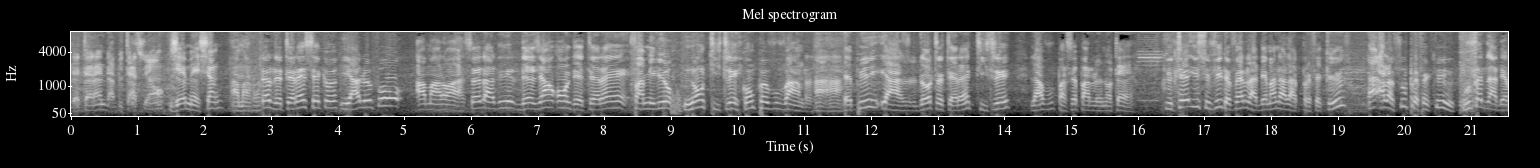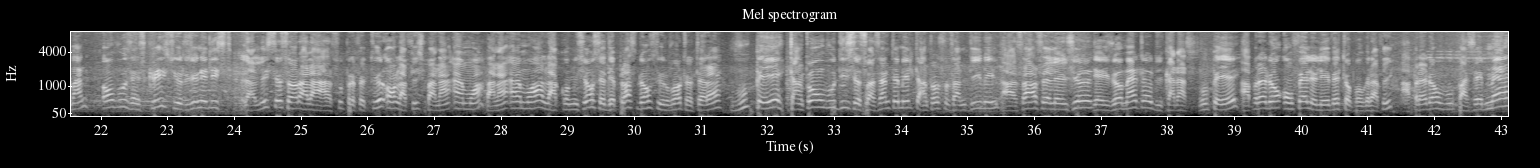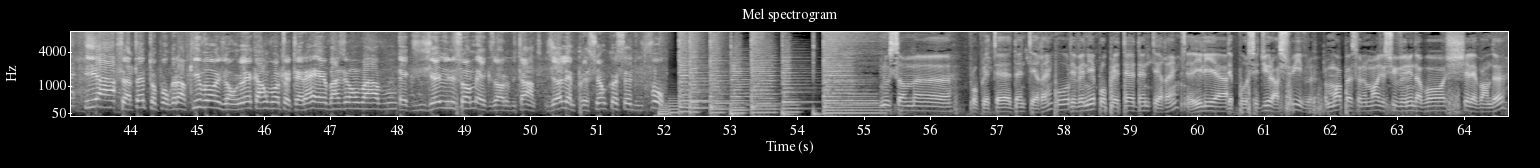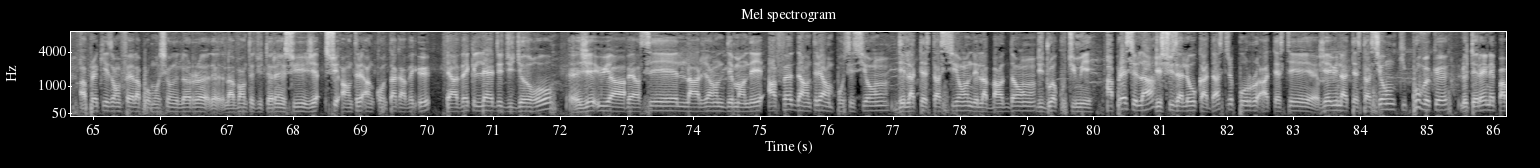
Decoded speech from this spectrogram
des terrains d'habitation, j'ai mes champs à Marois. Le terrain, c'est qu'il y a le faux à Marois, c'est-à-dire des gens ont des terrains familiaux non titrés qu'on peut vous vendre. Ah, ah. Et puis il y a d'autres terrains titrés, là vous passez par le notaire. Il suffit de faire la demande à la préfecture à la sous-préfecture. Vous faites la demande, on vous inscrit sur une liste. La liste sort à la sous-préfecture, on l'affiche pendant un mois. Pendant un mois, la commission se déplace donc sur votre terrain. Vous payez. Tantôt on vous dit c'est 60 000, tantôt 70 000. Ah, ça, c'est le jeu des géomètres du cadastre. Vous payez. Après donc, on fait le levé topographique. Après donc, vous passez. Mais il y a certains topographes qui vont jongler quand votre terrain est basé. On va vous exiger une somme J'ai l'impression que c'est du faux. Nous sommes euh, propriétaires d'un terrain. Pour devenir propriétaire d'un terrain, il y a des procédures à suivre. Moi, personnellement, je suis venu d'abord chez les vendeurs. Après qu'ils ont fait la promotion de, leur, de la vente du terrain, je suis, entré en contact avec eux et avec l'aide du Djoro, euh, j'ai eu à verser l'argent demandé afin d'entrer en possession de l'attestation de l'abandon du droit coutumier. Après cela, je suis allé au cadastre pour attester. J'ai une attestation qui prouve que le terrain n'est pas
